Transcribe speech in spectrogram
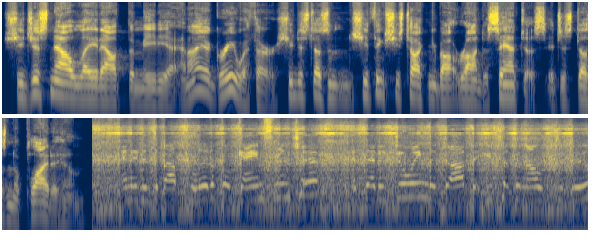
she just now laid out the media. And I agree with her. She just doesn't, she thinks she's talking about Ron DeSantis. It just doesn't apply to him. And it is about political gamesmanship instead of doing the job that you took an oath to do,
